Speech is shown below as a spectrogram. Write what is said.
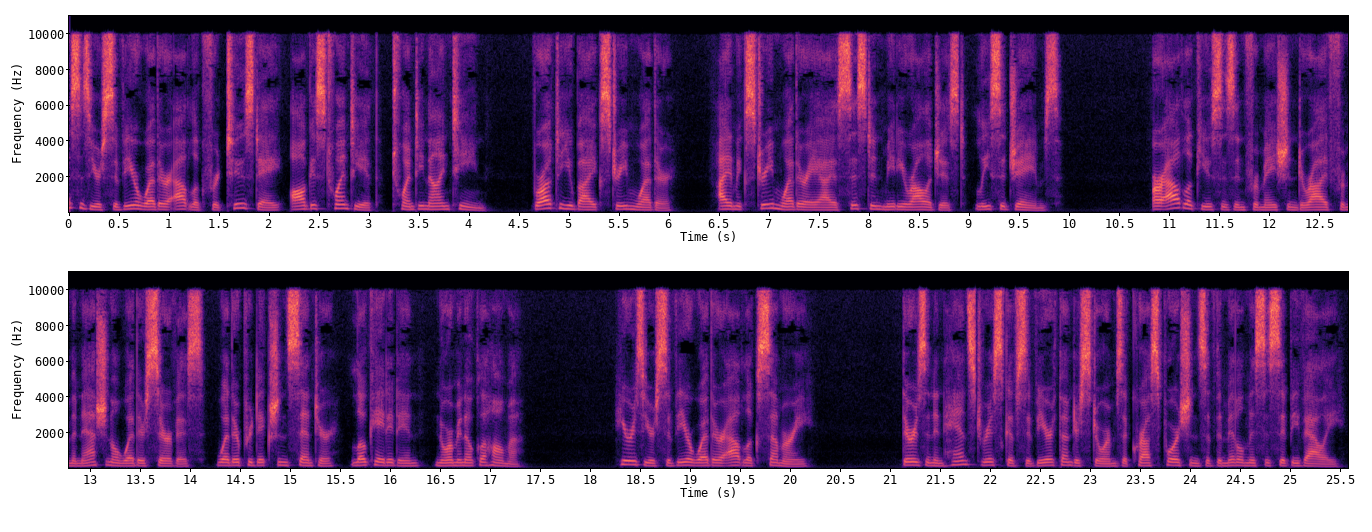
This is your severe weather outlook for Tuesday, August 20th, 2019. Brought to you by Extreme Weather. I am Extreme Weather AI Assistant Meteorologist, Lisa James. Our outlook uses information derived from the National Weather Service Weather Prediction Center, located in Norman, Oklahoma. Here is your severe weather outlook summary. There is an enhanced risk of severe thunderstorms across portions of the Middle Mississippi Valley.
